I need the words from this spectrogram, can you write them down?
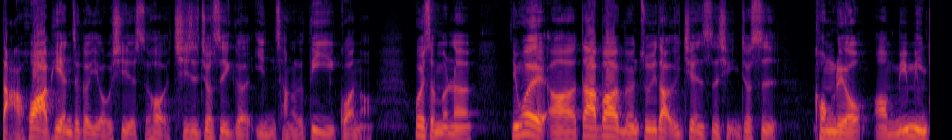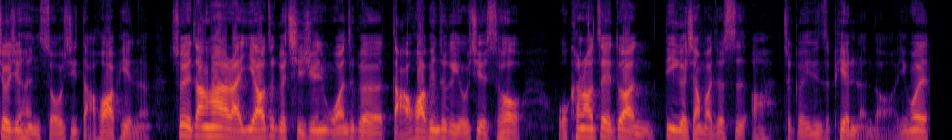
打画片这个游戏的时候，其实就是一个隐藏的第一关哦。为什么呢？因为啊，大家不知道有没有注意到一件事情，就是。孔刘哦，明明就已经很熟悉打画片了，所以当他来邀这个齐勋玩这个打画片这个游戏的时候，我看到这一段，第一个想法就是啊，这个一定是骗人的，因为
